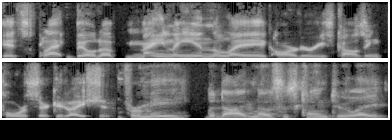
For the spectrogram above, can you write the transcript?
It's plaque buildup mainly in the leg arteries causing poor circulation. For me, the diagnosis came too late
